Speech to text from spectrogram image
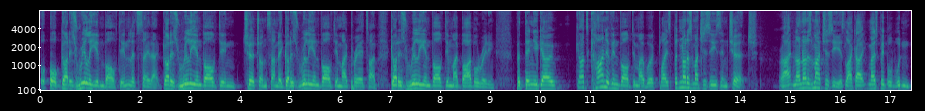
or, or God is really involved in. Let's say that God is really involved in church on Sunday. God is really involved in my prayer time. God is really involved in my Bible reading. But then you go, God's kind of involved in my workplace, but not as much as He's in church, right? No, not as much as He is. Like I, most people wouldn't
